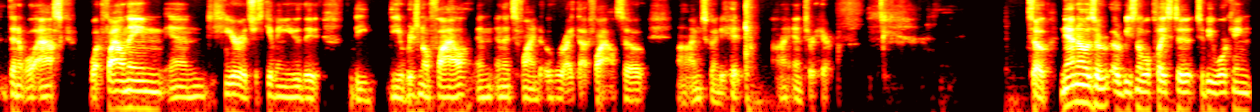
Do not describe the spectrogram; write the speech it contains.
then it will ask what file name and here it's just giving you the the the original file and and it's fine to overwrite that file. So uh, i'm just going to hit uh, enter here. So nano is a, a, reasonable place to to be working.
